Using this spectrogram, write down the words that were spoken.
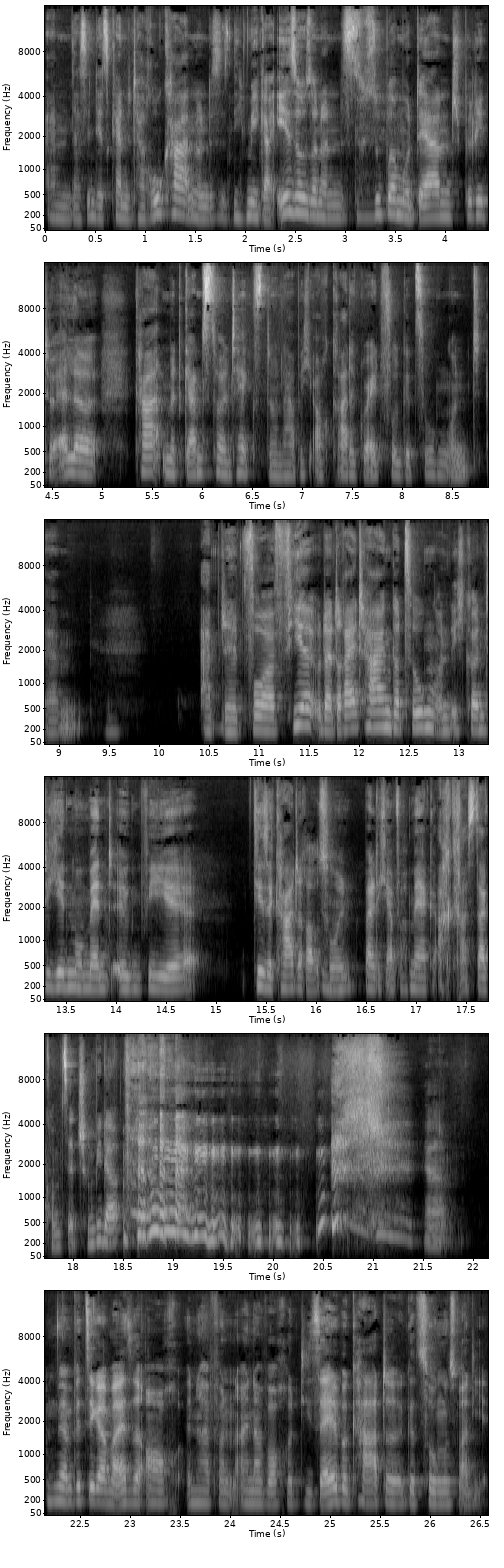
ähm, das sind jetzt keine Tarotkarten und es ist nicht mega ESO, sondern es ist super modern, spirituelle Karten mit ganz tollen Texten. Und da habe ich auch gerade grateful gezogen und ähm, habe vor vier oder drei Tagen gezogen und ich konnte jeden Moment irgendwie diese Karte rausholen, mhm. weil ich einfach merke, ach krass, da kommt es jetzt schon wieder. ja. Und wir haben witzigerweise auch innerhalb von einer Woche dieselbe Karte gezogen. Es war die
